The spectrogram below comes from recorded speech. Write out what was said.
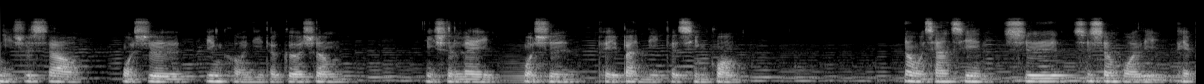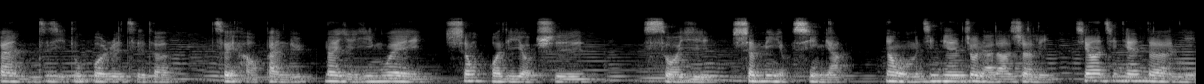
你是笑，我是应和你的歌声；你是泪，我是陪伴你的星光。那我相信，诗是生活里陪伴自己度过日子的最好伴侣。那也因为生活里有诗，所以生命有信仰。那我们今天就聊到这里，希望今天的你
